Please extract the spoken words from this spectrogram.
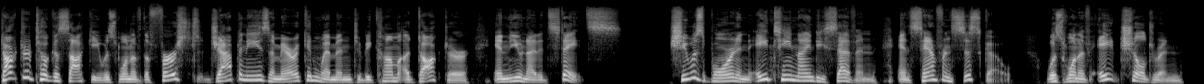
Dr. Togasaki was one of the first Japanese American women to become a doctor in the United States. She was born in 1897 in San Francisco, was one of eight children,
